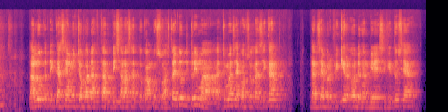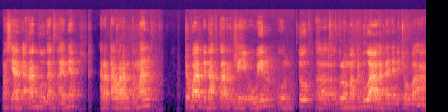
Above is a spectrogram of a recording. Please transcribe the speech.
Lalu ketika saya mencoba daftar di salah satu kampus swasta itu diterima. Cuma saya konsultasikan dan saya berpikir oh dengan biaya segitu saya masih agak ragu kan. Akhirnya ada tawaran teman coba didaftar di UIN untuk eh, gelombang kedua katanya dicoba.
